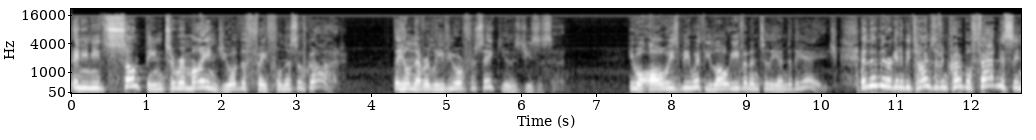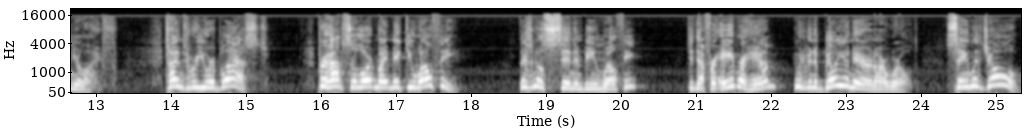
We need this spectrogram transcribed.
And you need something to remind you of the faithfulness of God, that He'll never leave you or forsake you, as Jesus said. He will always be with you, lo, even unto the end of the age. And then there are going to be times of incredible fatness in your life, times where you are blessed. Perhaps the Lord might make you wealthy. There's no sin in being wealthy. Did that for Abraham, he would have been a billionaire in our world. Same with Job.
